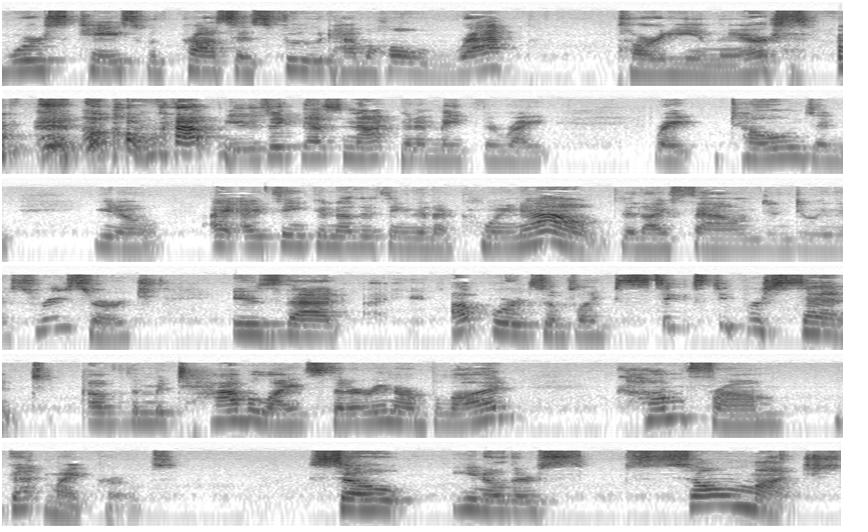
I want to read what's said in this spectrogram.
worst case with processed food, have a whole rap party in there, rap music. That's not going to make the right right tones. And you know, I, I think another thing that I point out that I found in doing this research is that upwards of like 60% of the metabolites that are in our blood come from gut microbes. So, you know, there's so much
